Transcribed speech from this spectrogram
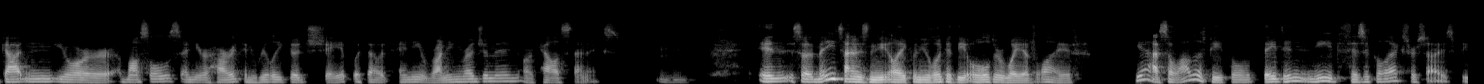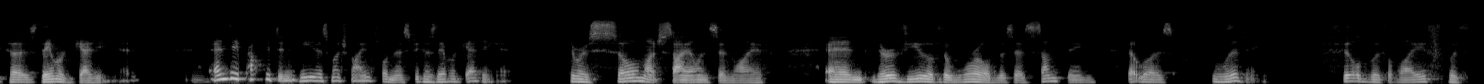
gotten your muscles and your heart in really good shape without any running regimen or calisthenics. Mm-hmm. And so many times, the, like when you look at the older way of life, yeah, so a lot of those people, they didn't need physical exercise because they were getting it. Mm-hmm. And they probably didn't need as much mindfulness because they were getting it. There was so much silence in life, and their view of the world was as something that was living, filled with life, with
